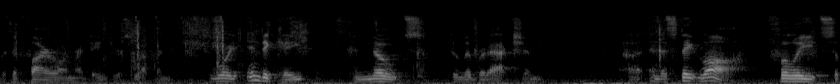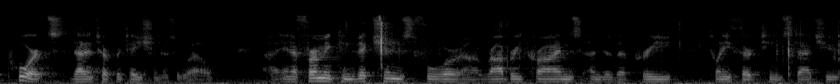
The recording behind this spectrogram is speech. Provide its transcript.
with a firearm or dangerous weapon. The word indicate connotes deliberate action. Uh, and the state law fully supports that interpretation as well. In affirming convictions for robbery crimes under the pre-2013 statute,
